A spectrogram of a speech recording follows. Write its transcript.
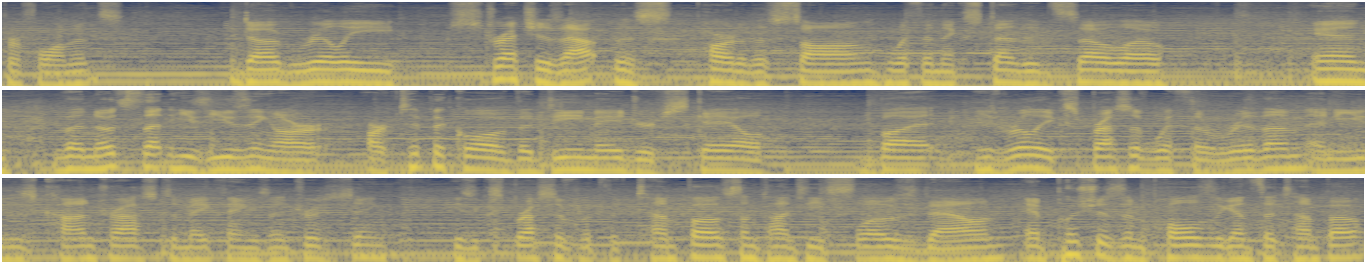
performance. Doug really stretches out this part of the song with an extended solo. And the notes that he's using are, are typical of the D major scale, but he's really expressive with the rhythm and he uses contrast to make things interesting. He's expressive with the tempo. Sometimes he slows down and pushes and pulls against the tempo.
